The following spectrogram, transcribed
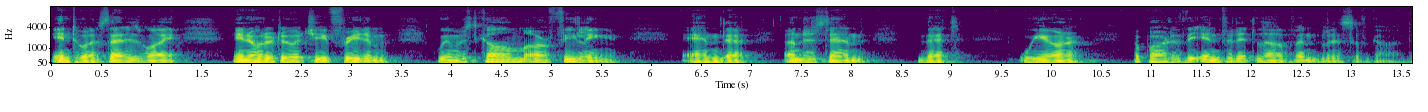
into us. That is why, in order to achieve freedom, we must calm our feeling and uh, understand that we are a part of the infinite love and bliss of God.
